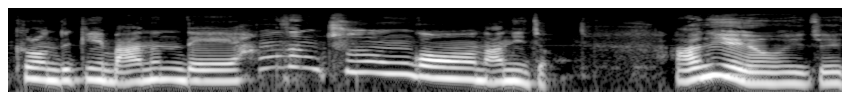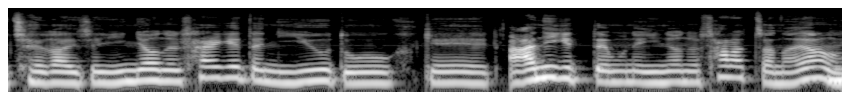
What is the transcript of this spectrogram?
그런 느낌이 많은데 항상 추운 건 아니죠? 아니에요. 이제 제가 이제 2년을 살게 된 이유도 그게 아니기 때문에 2년을 살았잖아요.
